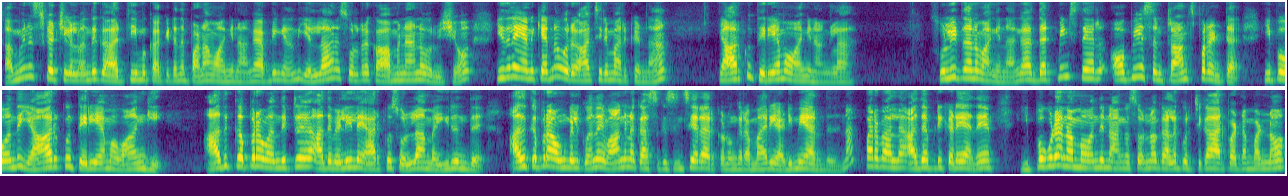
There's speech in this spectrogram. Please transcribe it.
கம்யூனிஸ்ட் கட்சிகள் வந்து க- திமுக கிட்ட இருந்து பணம் வாங்கினாங்க அப்படிங்கிறது வந்து எல்லாரும் சொல்கிற காமனான ஒரு விஷயம். இதில் எனக்கு என்ன ஒரு ஆச்சரியமாக இருக்குன்னா யாருக்கும் தெரியாமல் வாங்கினாங்களா? சொல்லிட்டு தானே வாங்கினாங்க that means there obvious and transparent இப்போ வந்து யாருக்கும் தெரியாமல் வாங்கி அதுக்கப்புறம் வந்துட்டு அதை வெளியில் யாருக்கும் சொல்லாமல் இருந்து அதுக்கப்புறம் அவங்களுக்கு வந்து வாங்கின காசுக்கு சின்சியராக இருக்கணுங்கிற மாதிரி அடிமையாக இருந்ததுன்னா பரவாயில்ல. அது அப்படி கிடையாது. இப்போ கூட நம்ம வந்து நாங்கள் சொன்னோம் கள்ளக்குறிச்சிக்கு ஆர்ப்பாட்டம் பண்ணோம்.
